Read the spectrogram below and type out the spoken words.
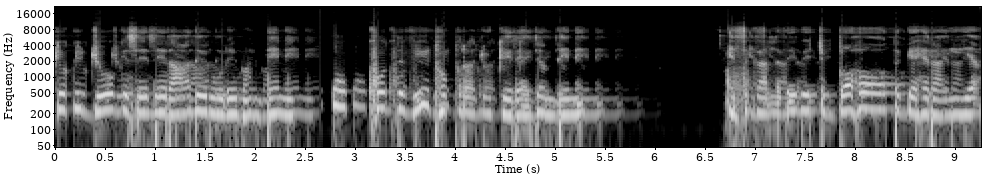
ਕਿਉਂਕਿ ਜੋ ਕਿਸੇ ਦੇ ਰਾਹ ਦੇ ਰੋੜੇ ਬਣਦੇ ਨੇ, ਉਹ ਖੁਦ ਵੀ ਠੋਕਰਾਂ ਜੋ ਕੇ ਰਹਿ ਜਾਂਦੇ ਨੇ। ਇਸ ਗੱਲ ਦੇ ਵਿੱਚ ਬਹੁਤ ਗਹਿਰਾਈ ਆ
